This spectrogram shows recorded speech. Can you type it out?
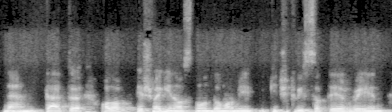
Nem. Tehát alap, és megint azt mondom, ami kicsit visszatérvén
